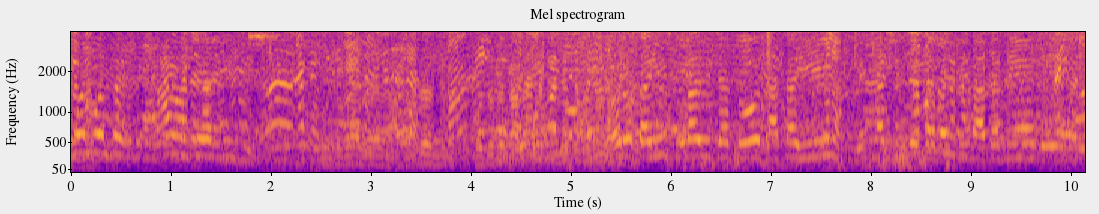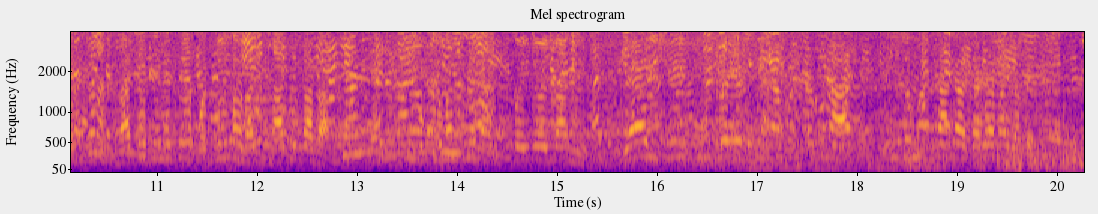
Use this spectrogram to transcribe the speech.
कोण बोलतंय? काय बरं ताई तुला विचारतो आता ही एकनाथ शिंदे साहेबांची आदरणीय राज्याचे नेते फडणवीस साहेबांची नाते दादा यांनी मुख्यमंत्री लाडकी बहीण योजना आणली याविषयी तुमचं एक आपण करून आहात तुमचं मत सांगा सगळ्या माहिती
